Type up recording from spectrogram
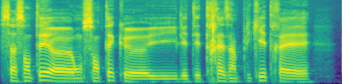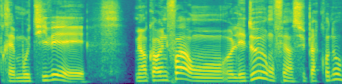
ça sentait, euh, on sentait qu'il était très impliqué, très, très motivé. Et... Mais encore une fois, on, les deux ont fait un super chrono.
